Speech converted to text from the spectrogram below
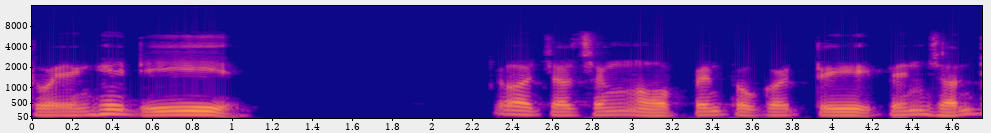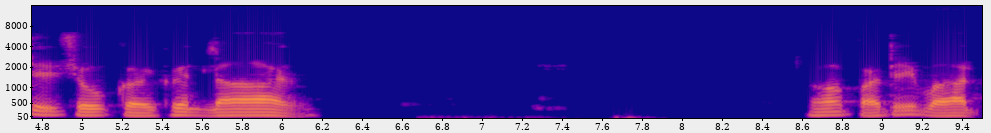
ตัวเองให้ดี ก็จะสงบเป็นปกติเป็นสันติสุขเกิดขึ้นได้เพราะปฏิบัติ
